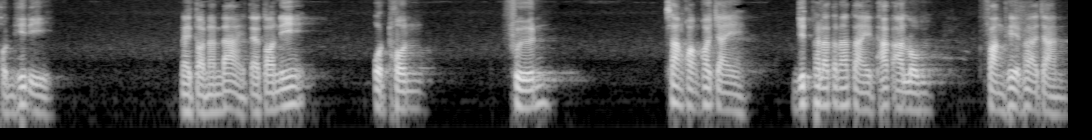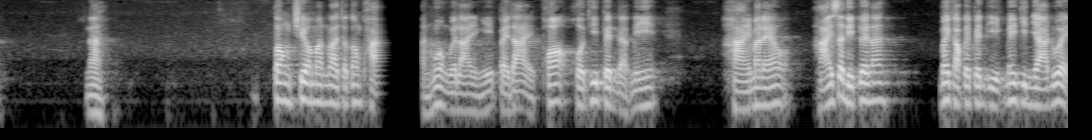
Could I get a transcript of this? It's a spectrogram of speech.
ผลที่ดี ในตอนนั้นได้ แต่ตอนนี้อดทน ฝืน สร้างความเข้าใจ ยึดพระรัตนตรัยทักอารมณ์ ฟังเทศพระอาจารย์นะ ต้องเชื่อมั่นว่าจะต้องผ่านห่วงเวลาอย่างนี้ไปได้ เพราะคนที่เป็นแบบนี้ หายมาแล้ว หายสนิทด้วยนะ ไม่กลับไปเป็นอีกไม่กินยาด้วย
